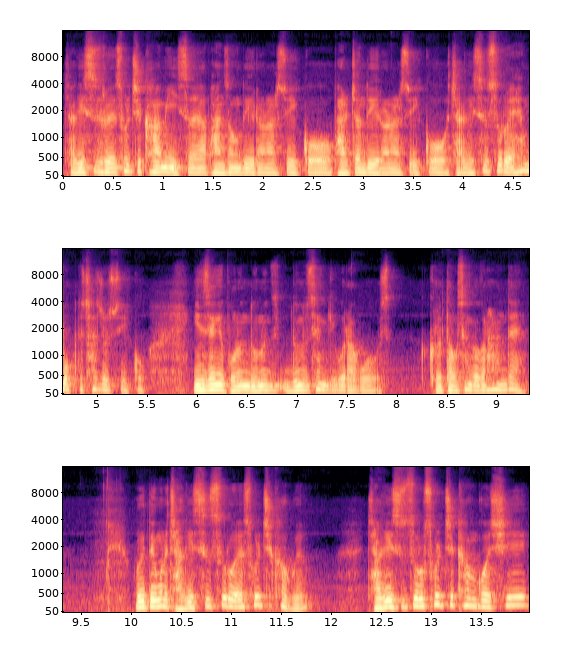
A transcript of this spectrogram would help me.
자기 스스로의 솔직함이 있어야 반성도 일어날 수 있고 발전도 일어날 수 있고 자기 스스로의 행복도 찾을 수 있고 인생에 보는 눈은, 눈도 생기고라고 그렇다고 생각을 하는데 그렇기 때문에 자기 스스로에 솔직하고요. 자기 스스로 솔직한 것이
